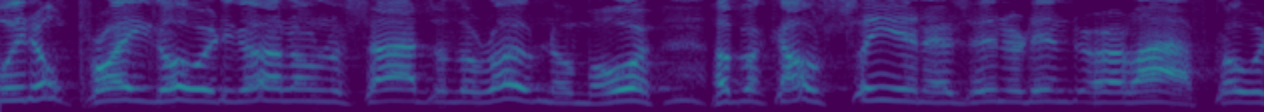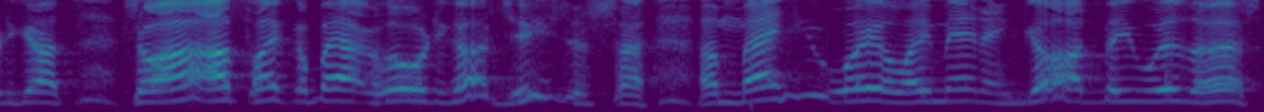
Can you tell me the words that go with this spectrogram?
we don't pray, glory to God, on the sides of the road no more because sin has entered into our life. Glory to God. So I, I think about, glory to God, Jesus, Emmanuel, amen, and God be with us.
